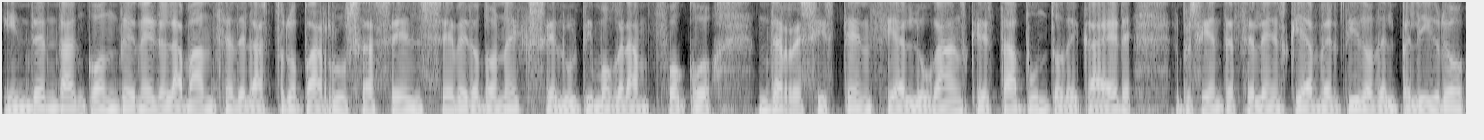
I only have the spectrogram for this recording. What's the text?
intentan contener el avance de las tropas rusas en Severodonetsk, el último gran foco de resistencia en Lugansk que está a punto de caer. El presidente Zelensky ha advertido del peligro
